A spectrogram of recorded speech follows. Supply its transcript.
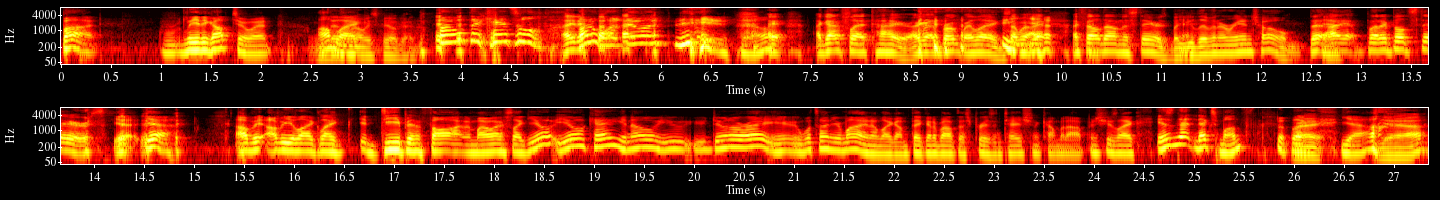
But leading up to it, it I'm doesn't like, always feel good I hope they cancel. I, I don't want to do it. you know? I, I got a flat tire. I got broke my leg. Someone, Yeah. I, I fell down the stairs. But you live in a ranch home. That, Yeah. I, but I built stairs. yeah, yeah. I'll be I'll be like like deep in thought, and my wife's like, "You you okay? You know, you you doing all right? You, what's on your mind?" I'm like, "I'm thinking about this presentation coming up," and she's like, "Isn't that next month?" Like, Right. Yeah. Yeah.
